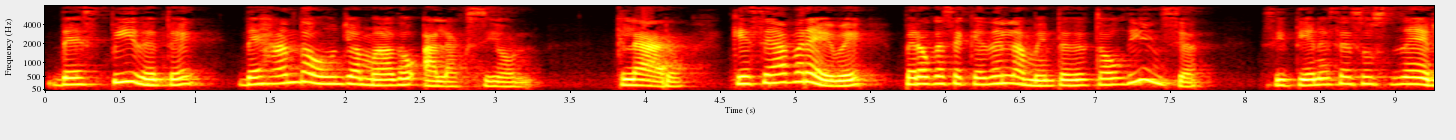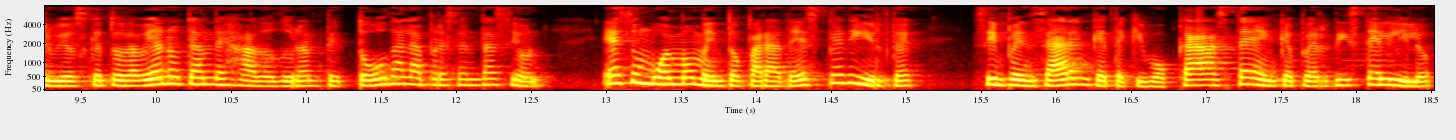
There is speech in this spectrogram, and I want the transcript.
despídete dejando un llamado a la acción. Claro, que sea breve, pero que se quede en la mente de tu audiencia. Si tienes esos nervios que todavía no te han dejado durante toda la presentación, es un buen momento para despedirte sin pensar en que te equivocaste, en que perdiste el hilo,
